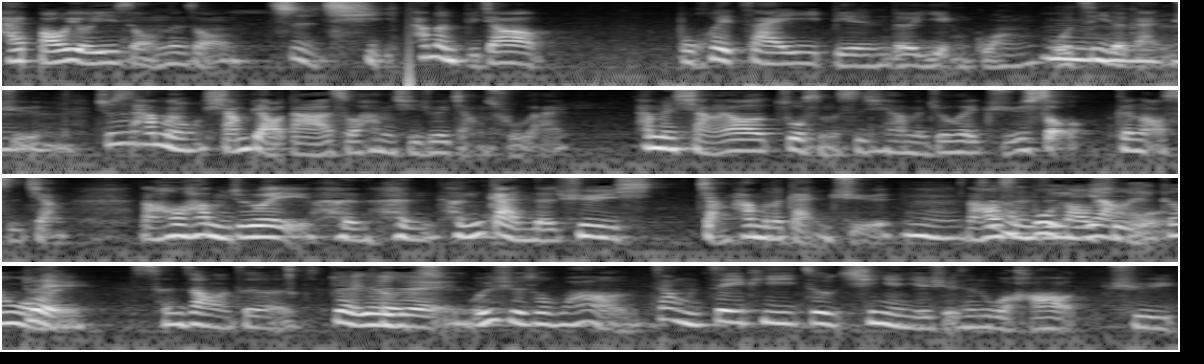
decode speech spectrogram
还保有一种那种志气，他们比较不会在意别人的眼光。我自己的感觉、嗯、就是，他们想表达的时候，他们其实就会讲出来。他们想要做什么事情，他们就会举手跟老师讲，然后他们就会很很很敢的去讲他们的感觉。嗯，然后甚至告诉我，跟我对。成长的这个对对对，我就觉得说哇，这样这一批就七年级的学生，如果好好去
